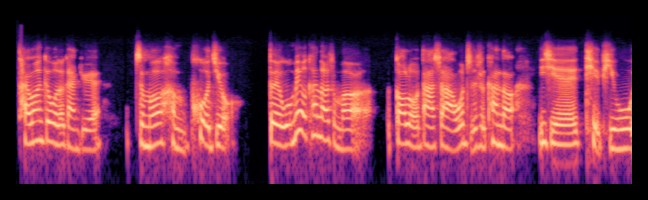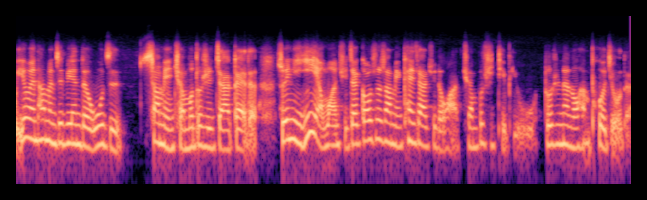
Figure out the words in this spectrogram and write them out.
台湾给我的感觉怎么很破旧？对我没有看到什么高楼大厦，我只是看到一些铁皮屋，因为他们这边的屋子上面全部都是加盖的，所以你一眼望去，在高速上面看下去的话，全部是铁皮屋，都是那种很破旧的。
